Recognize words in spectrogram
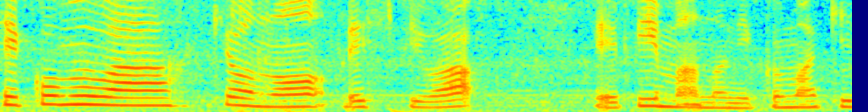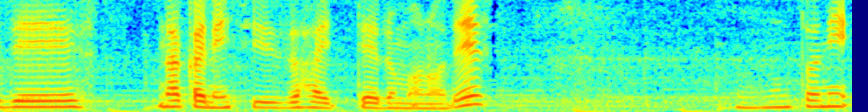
目。へこむわ。今日のレシピはえピーマンの肉巻きです。中にチーズ入っているものです。本当に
